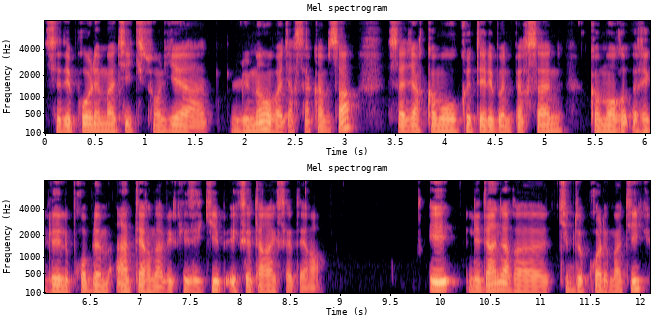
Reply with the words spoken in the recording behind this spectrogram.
c'est des problématiques qui sont liées à l'humain, on va dire ça comme ça, c'est-à-dire comment recruter les bonnes personnes, comment régler les problèmes internes avec les équipes, etc. etc. Et les derniers euh, types de problématiques,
